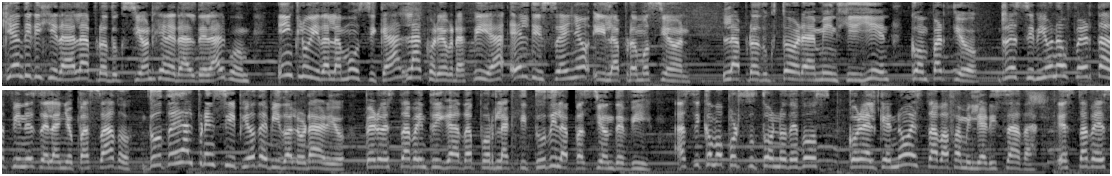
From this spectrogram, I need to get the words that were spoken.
quien dirigirá la producción general del álbum, incluida la música, la coreografía, el diseño y la promoción. La productora Min Hee-jin compartió, recibí una oferta a fines del año pasado. Dudé al principio debido al horario, pero estaba intrigada por la actitud y la pasión de Vi, así como por su tono de voz, con el que no estaba familiarizada. Esta vez,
